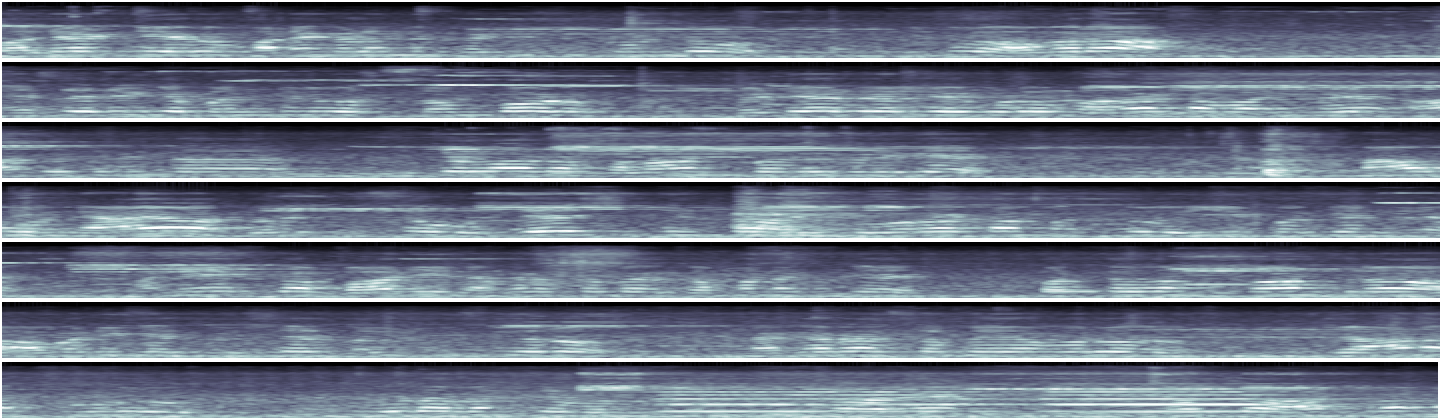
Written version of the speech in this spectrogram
ಬಲಾಢ್ಯರು ಮನೆಗಳನ್ನು ಕಟ್ಟಿಸಿಕೊಂಡು ಇದು ಅವರ ಹೆಸರಿಗೆ ಬಂದಿರುವ ಸ್ಲಂಬೋರ್ಡ್ ಮೆಟೀರಿಯಲ್ಗಳು ಮಾರಾಟವಾಗಿವೆ. ಆದ್ದರಿಂದ ನಿಜವಾದ ಫಲಾನುಭವಿಗಳಿಗೆ ನಾವು ನ್ಯಾಯ ದೊರಕಿಸುವ ಉದ್ದೇಶದಿಂದ ಈ ಹೋರಾಟ ಮತ್ತು ಈ ಬಗ್ಗೆ ಅನೇಕ ಬಾರಿ ನಗರಸಭೆ ಗಮನಕ್ಕೆ ಪತ್ರದ ಮುಖಾಂತರ ಅವರಿಗೆ ದೃಶ್ಯ ತಲುಪಿಸಿದರು. ನಗರಸಭೆಯವರು ಜಾಣ ಕೂಡು ಕೂಡರಂತೆ ವರ್ತಿಸುತ್ತಿದ್ದಾರೆ. ಮತ್ತು ಆಕ್ರಮ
